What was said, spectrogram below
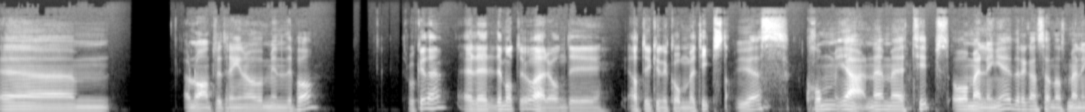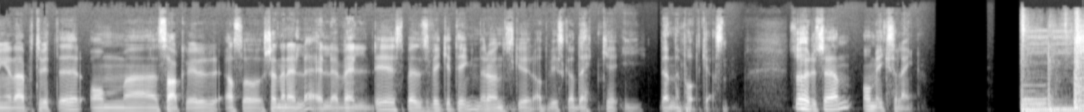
Er det noe annet vi trenger å minne dem på? Tror ikke det. Eller det måtte jo være om de at de kunne komme med tips. da. Yes, Kom gjerne med tips og meldinger. Dere kan sende oss meldinger der på Twitter om uh, saker, altså generelle eller veldig spesifikke ting dere ønsker at vi skal dekke i denne podkasten. Så høres vi igjen om ikke så lenge.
